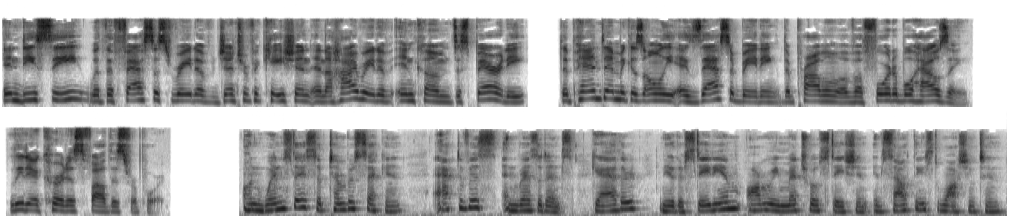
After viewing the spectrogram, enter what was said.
In DC, with the fastest rate of gentrification and a high rate of income disparity, the pandemic is only exacerbating the problem of affordable housing. Lydia Curtis filed this report. On Wednesday, September 2nd, activists and residents gathered near the Stadium Armory Metro Station in southeast Washington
